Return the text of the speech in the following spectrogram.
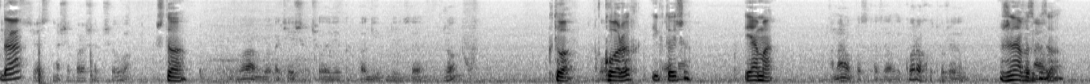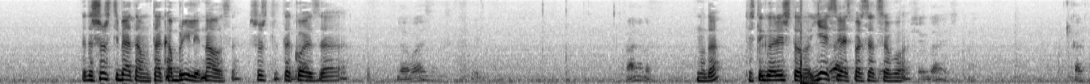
да? Сейчас наша прошедшего. Что? Два богатейших человека погибли за жен. Кто? Корах и кто еще? И Ама. Она его подсказала. И Кораху тоже. Жена подсказала. Это что ж тебя там так обрили на лысо? Что ж ты такое за... Давай. Правильно говорю? Ну да. То есть ты говоришь, что есть Да, связь Парсат Шаво. Всегда есть. да. Каждый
